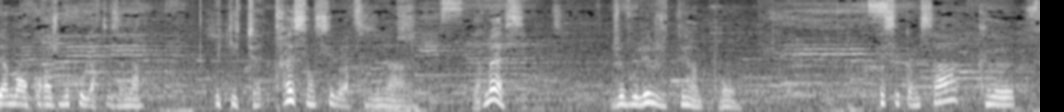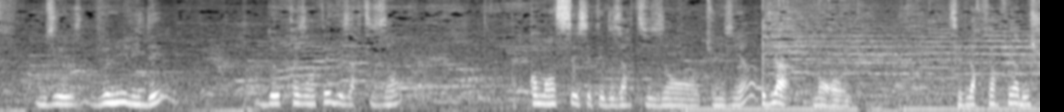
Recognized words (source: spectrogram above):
Évidemment encourage beaucoup l'artisanat et qui est très sensible à l'artisanat Hermès, je voulais jeter un pont. Et c'est comme ça que nous est venue l'idée de présenter des artisans. Pour commencer, c'était des artisans tunisiens. Et là, mon rôle, c'est de leur faire faire des choses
